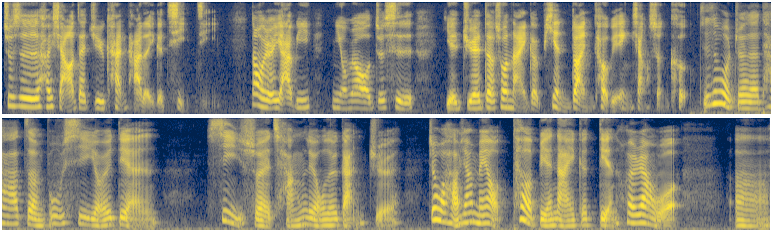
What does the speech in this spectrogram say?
就是很想要再继续看他的一个契机。那我觉得亚比，你有没有就是也觉得说哪一个片段特别印象深刻？其实我觉得他整部戏有一点细水长流的感觉，就我好像没有特别哪一个点会让我呃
